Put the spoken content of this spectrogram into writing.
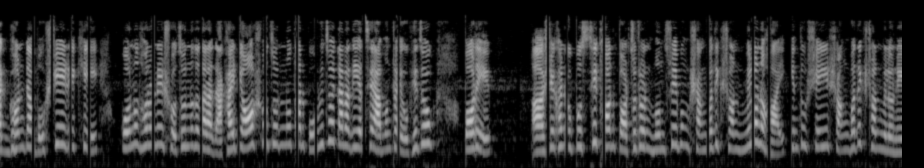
এক ঘণ্টা বসিয়ে রেখে কোনো ধরনের সৌজন্যতা তারা দেখায়নি, অসৌজন্যতার পরিচয় তারা দিয়েছে, এমনটাই অভিযোগ। পরে সেখানে উপস্থিত হন পর্যটন মন্ত্রী এবং সাংবাদিক সম্মেলনও হয়, কিন্তু সেই সাংবাদিক সম্মেলনে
